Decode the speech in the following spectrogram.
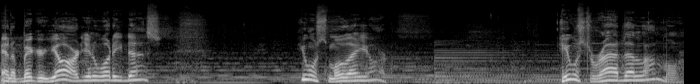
and a bigger yard, you know what he does? He wants to mow that yard. He was to ride that lawnmower.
